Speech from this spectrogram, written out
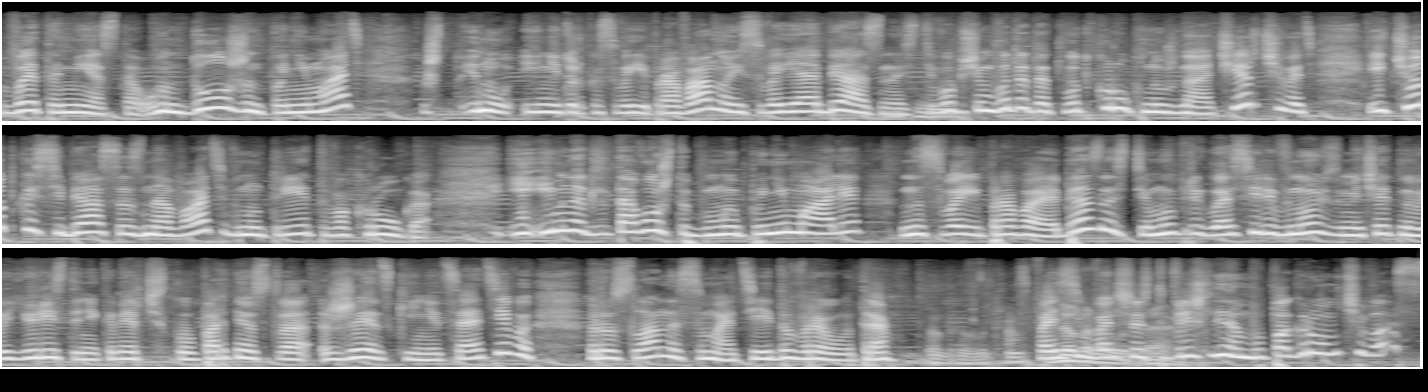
в это место, он должен понимать, что, и, ну, и не только свои права, но и свои обязанности. В общем, вот этот вот круг нужно очерчивать и четко себя осознавать внутри этого круга. И именно для того, чтобы мы понимали на свои права и обязанности, мы пригласили вновь замечательного юриста некоммерческого партнерства «Женские инициативы» Руслана Самотей. Доброе утро. Доброе утро. Спасибо Доброе большое, утро. что пришли. Нам бы погромче вас.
